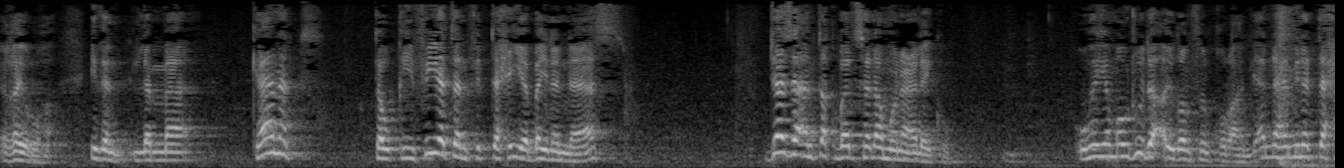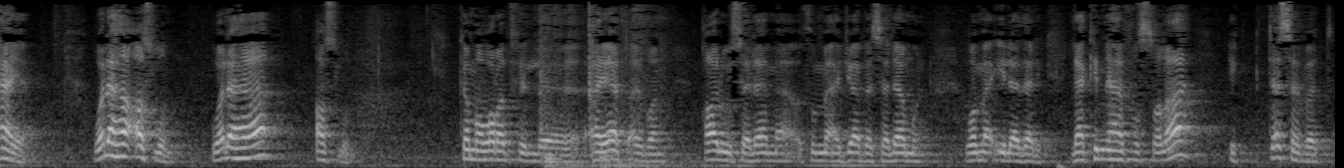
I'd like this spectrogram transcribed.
غيرها. إذا لما كانت توقيفية في التحية بين الناس جاز أن تقبل سلام عليكم. وهي موجودة أيضا في القرآن لأنها من التحايا ولها أصل ولها أصل. كما ورد في الآيات أيضا قالوا سلاما ثم أجاب سلام وما إلى ذلك. لكنها في الصلاة اكتسبت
